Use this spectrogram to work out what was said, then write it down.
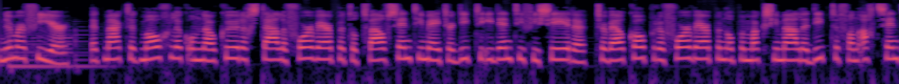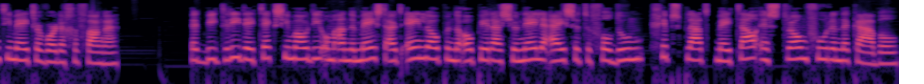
Nummer 4. Het maakt het mogelijk om nauwkeurig stalen voorwerpen tot 12 cm diep te identificeren, terwijl koperen voorwerpen op een maximale diepte van 8 cm worden gevangen. Het biedt drie detectiemodi om aan de meest uiteenlopende operationele eisen te voldoen, gipsplaat, metaal en stroomvoerende kabel.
